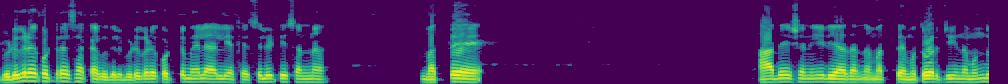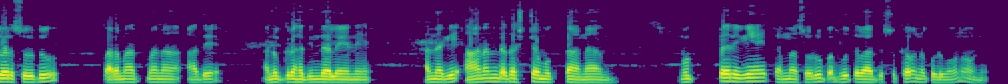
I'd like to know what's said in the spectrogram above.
ಬಿಡುಗಡೆ ಕೊಟ್ಟರೆ ಸಾಕಾಗುದಿಲ್ಲ. ಬಿಡುಗಡೆ ಕೊಟ್ಟ ಮೇಲೆ ಅಲ್ಲಿಯ ಫೆಸಿಲಿಟೀಸ್ ಅನ್ನ ಮತ್ತೆ ಆದೇಶ ನೀಡಿ ಅದನ್ನ ಮತ್ತೆ ಮುತುವರ್ಜಿಯಿಂದ ಮುಂದುವರಿಸುವುದು ಪರಮಾತ್ಮನ ಅದೇ ಅನುಗ್ರಹದಿಂದಲೇನೆ. ಅಂದಾಗಿ ಆನಂದದಷ್ಟ ಮುಕ್ತಾನ. ಮುಕ್ತರಿಗೆ ತಮ್ಮ ಸ್ವರೂಪಭೂತವಾದ ಸುಖವನ್ನು ಕೊಡುವವನು ಅವನೇ.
